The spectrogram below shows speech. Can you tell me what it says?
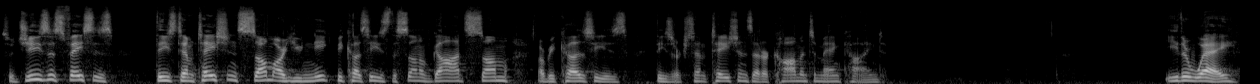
So Jesus faces these temptations. Some are unique because he's the Son of God, some are because he is these are temptations that are common to mankind. Either way,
